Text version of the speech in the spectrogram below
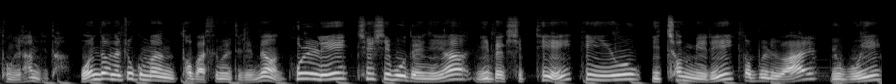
동일합니다. 원단을 조금만 더 말씀을 드리면 폴리 75데니아 210T PU 2000ml WR UV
